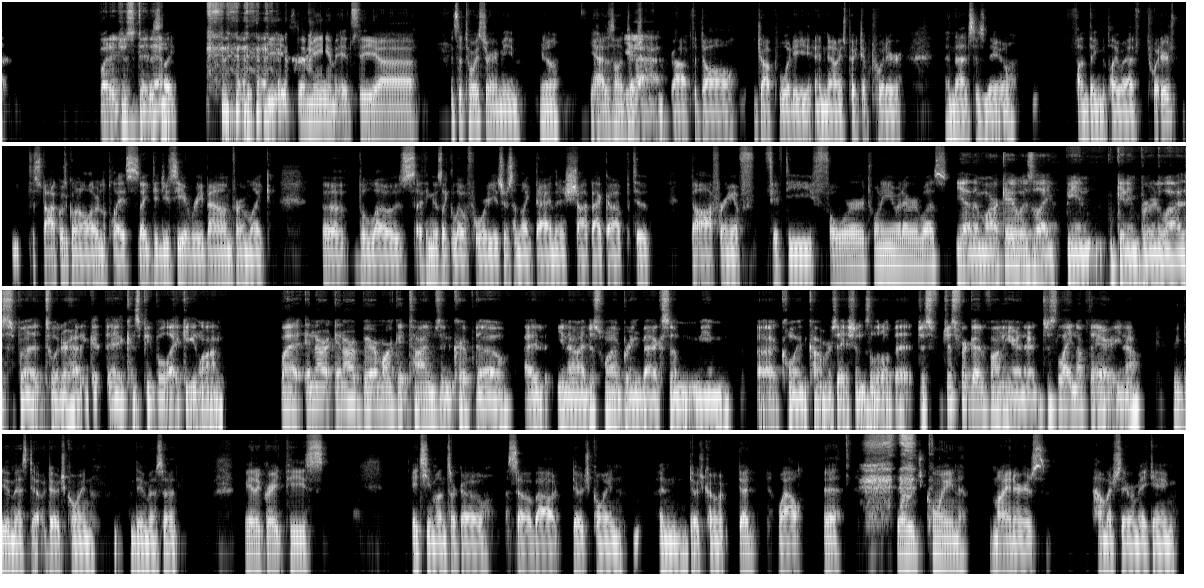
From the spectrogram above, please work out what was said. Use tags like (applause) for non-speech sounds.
But it just didn't. It's, like, (laughs) it's the meme. It's the uh it's a Toy Story meme. You know, he had us on yeah. dropped the doll, he dropped Woody, and now he's picked up Twitter, and that's his new fun thing to play with. Twitter, the stock was going all over the place. Like, did you see a rebound from like the the lows? I think it was like low 40s or something like that, and then it shot back up to the offering of 54 20 whatever it was yeah the market was like being getting brutalized but twitter had a good day because people like elon but in our in our bear market times in crypto, I you know I just want to bring back some meme uh, coin conversations a little bit, just just for good fun here and there, just lighten up the air, you know. We do miss Do- Dogecoin. I do miss it. We had a great piece 18 months ago, so about Dogecoin and Dogecoin. Dead. Wow. Eh. (laughs) Dogecoin miners, how much they were making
